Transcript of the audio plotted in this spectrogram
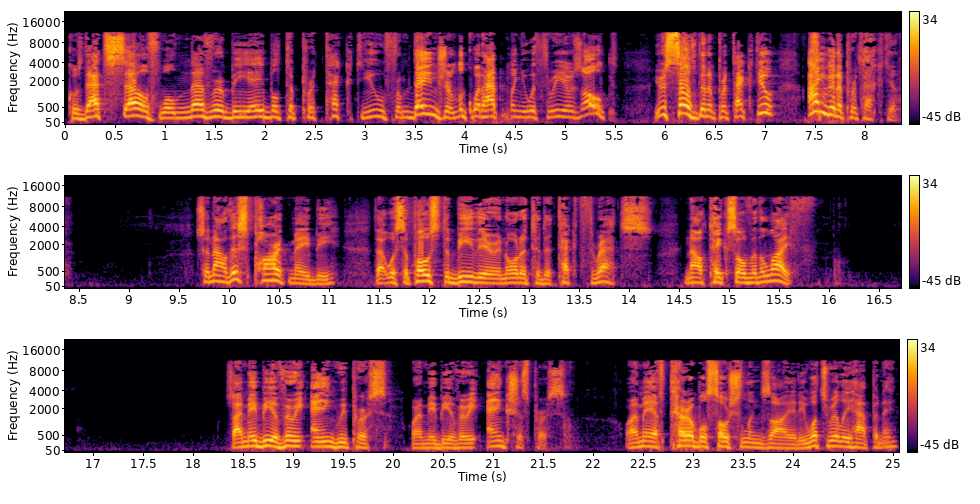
Because that self will never be able to protect you from danger. Look what happened when you were three years old. Your self didn't protect you. I'm going to protect you. So now this part maybe that was supposed to be there in order to detect threats now takes over the life. So I may be a very angry person, or I may be a very anxious person, or I may have terrible social anxiety. What's really happening?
